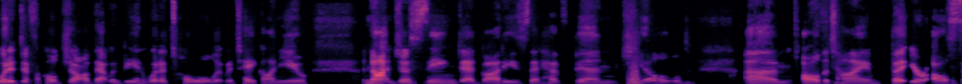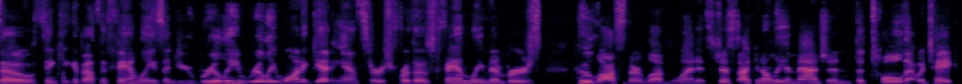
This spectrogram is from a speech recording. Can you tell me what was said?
what a difficult job that would be and what a toll it would take on you. Not just seeing dead bodies that have been killed um, all the time, but you're also thinking about the families and you really, really want to get answers for those family members who lost their loved one. It's just, I can only imagine the toll that would take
